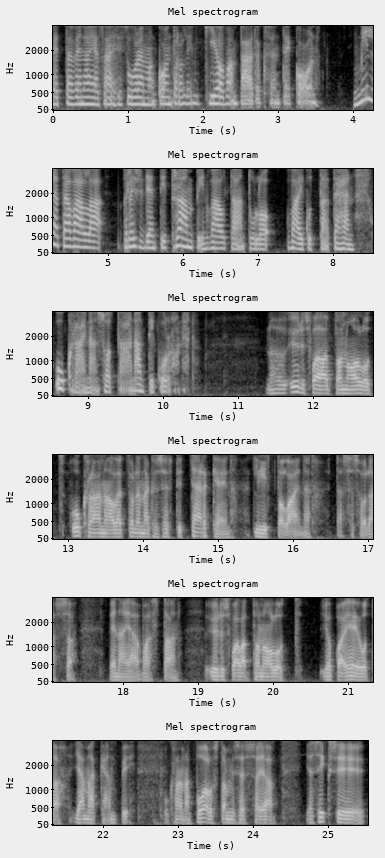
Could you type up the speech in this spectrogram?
että Venäjä saisi suuremman kontrollin Kiovan päätöksentekoon. Millä tavalla presidentti Trumpin valtaantulo vaikuttaa tähän Ukrainan sotaan, Antti Kuronen? No Yhdysvallat on ollut Ukrainalle todennäköisesti tärkein liittolainen tässä sodassa Venäjää vastaan. Yhdysvallat on ollut jopa EUta jämäkämpi Ukrainan puolustamisessa ja, ja siksi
